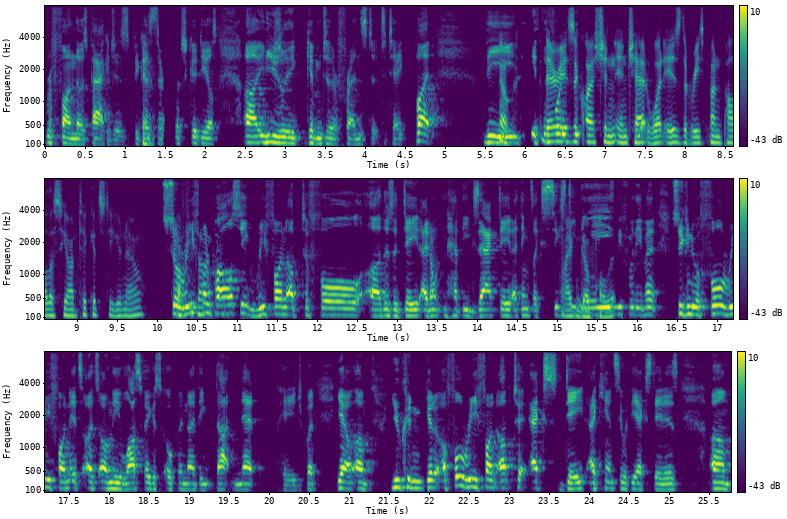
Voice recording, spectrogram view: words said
refund those packages because yeah. they're such good deals. Uh, usually give them to their friends to, to take, but. The, no, the there is a question in chat. What is the refund policy on tickets? Do you know? So refund policy, refund up to full. Uh, there's a date. I don't have the exact date. I think it's like 60 days before the event. So you can do a full refund. It's it's on the Las Vegas Open, I think .net page. But yeah, um, you can get a full refund up to X date. I can't say what the X date is. Um,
